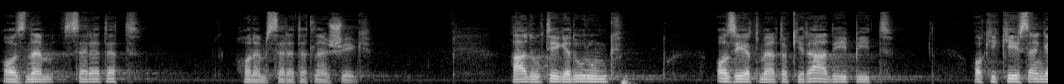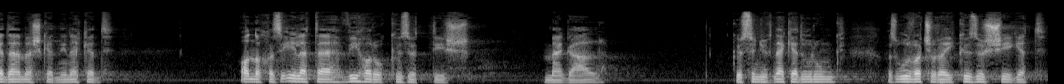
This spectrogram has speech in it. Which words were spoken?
az nem szeretet, hanem szeretetlenség. Áldunk téged, Urunk, azért, mert aki rád épít, aki kész engedelmeskedni neked, annak az élete viharok között is megáll. Köszönjük neked, Urunk, az úrvacsorai közösséget,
